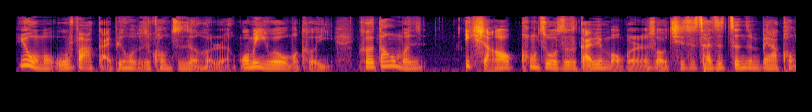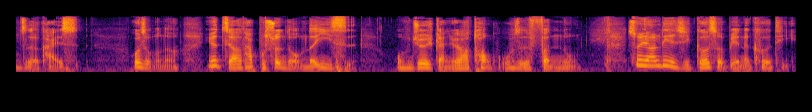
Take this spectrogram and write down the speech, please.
因为我们无法改变或者是控制任何人，我们以为我们可以，可当我们一想要控制或者是改变某个人的时候，其实才是真正被他控制的开始。为什么呢？因为只要他不顺着我们的意思，我们就会感觉到痛苦或者是愤怒。所以要练习割舍别人的课题，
